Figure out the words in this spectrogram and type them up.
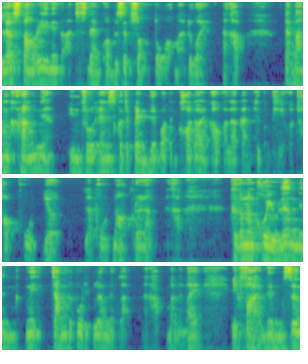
แล้วสตอรี่นี่ก็อาจจะแสดงความรู้สึกส่วนตัวออกมาด้วยนะครับแต่บางครั้งเนี่ยอินฟลูเอนซ์ก็จะเป็นเรียกว่าเป็นข้อด้อยของเขากันแล้วกันคือบางทีเขาชอบพูดเยอะและพูดนอกเรื่องนะครับคือกำลังคุยอยู่เรื่องหนึ่งนี่จำไปพูดอีกเรื่องหนึ่งละนะครับมันทำให้อีกฝ่ายหนึ่งซึ่ง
